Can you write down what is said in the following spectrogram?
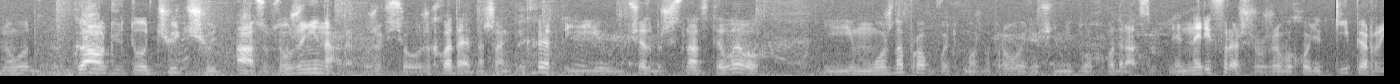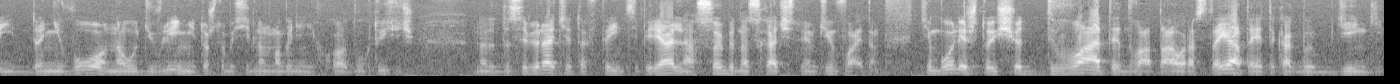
Ну вот Gauntlet'у чуть-чуть. А, собственно, уже не надо. Уже все, уже хватает на Shrunken Head. И сейчас бы 16 level. И можно пробовать, можно пробовать очень неплохо подраться. На refresh уже выходит кипер, и до него, на удивление, не то чтобы сильно много денег, около 2000 надо дособирать. Это, в принципе, реально, особенно с качественным тимфайтом. Тем более, что еще 2 Т2 Таура стоят, а это как бы деньги.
